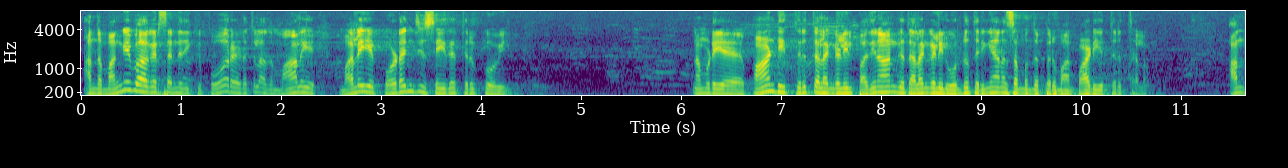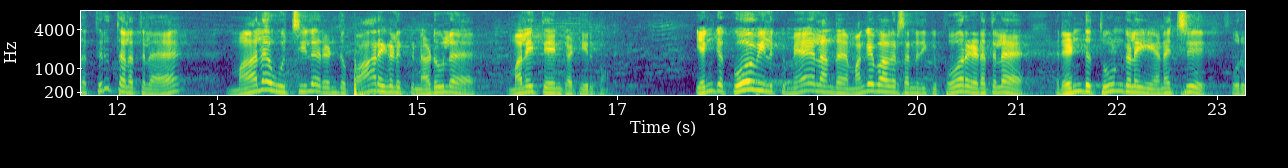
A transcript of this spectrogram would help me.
அந்த மங்கைபாகர் சந்நிதிக்கு போகிற இடத்துல அந்த மாலை மலையை கொடைஞ்சு செய்த திருக்கோவில். நம்முடைய பாண்டி திருத்தலங்களில் பதினான்கு தலங்களில் ஒன்று திருஞான சம்பந்த பெருமான் பாடிய திருத்தலம். அந்த திருத்தலத்தில் மலை உச்சியில் ரெண்டு பாறைகளுக்கு நடுவில் மலை தேன் கட்டியிருக்கும். எங்கள் கோவிலுக்கு மேலே அந்த மங்கைபாகர் சன்னதிக்கு போகிற இடத்துல ரெண்டு தூண்களை இணைச்சி ஒரு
